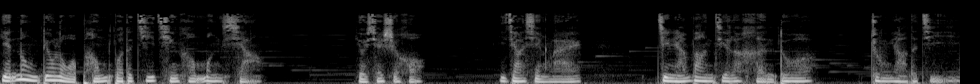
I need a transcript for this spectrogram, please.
也弄丢了我蓬勃的激情和梦想。有些时候，一觉醒来，竟然忘记了很多重要的记忆。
